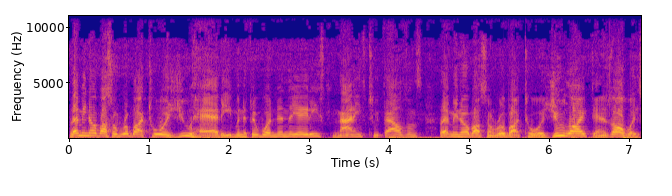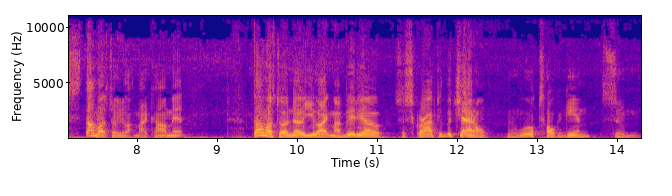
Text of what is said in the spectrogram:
Let me know about some robot toys you had, even if it wasn't in the 80s, 90s, 2000s. Let me know about some robot toys you liked. And as always, thumb up so you like my comment. Thumb so I know you like my video. Subscribe to the channel. And we'll talk again soon.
